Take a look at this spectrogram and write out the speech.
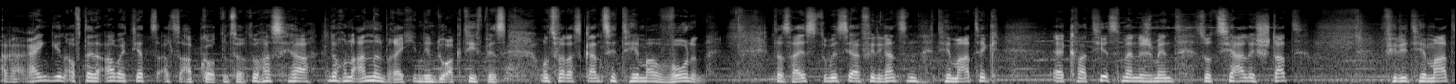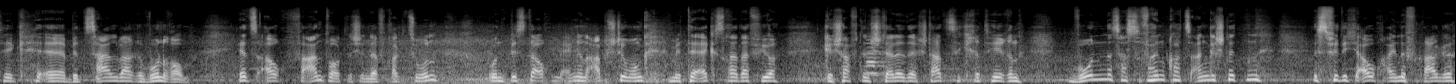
reingehen auf deine Arbeit jetzt als Abgeordneter. Du hast ja noch einen anderen Bereich, in dem du aktiv bist, und zwar das ganze Thema Wohnen. Das heißt, du bist ja für die ganze Thematik äh, Quartiersmanagement, soziale Stadt für die Thematik äh, bezahlbare Wohnraum jetzt auch verantwortlich in der Fraktion und bist da auch in engen Abstimmung mit der extra dafür geschaffenen Stelle der Staatssekretärin Wohnen. Das hast du vorhin kurz angeschnitten. Ist für dich auch eine Frage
